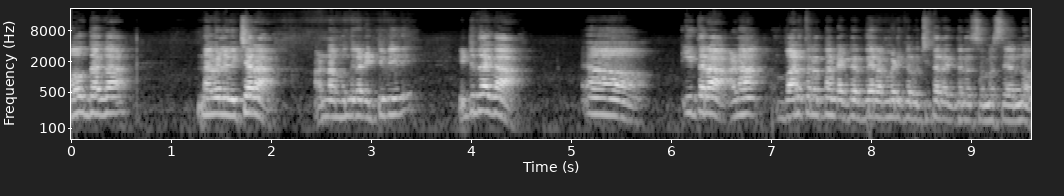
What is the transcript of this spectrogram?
ಹೋಗಿದಾಗ ನಾವೆಲ್ಲ ವಿಚಾರ ಅಣ್ಣ ಮುಂದ್ಗಡೆ ಇಟ್ಟಿದ್ದೀವಿ ಇಟ್ಟಿದಾಗ ಈ ಥರ ಹಣ Bharat Ratna doctor B R Ambedkar ಉಚಿತ ರಕ್ತನ ಸಮಸ್ಯೆಯನ್ನು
